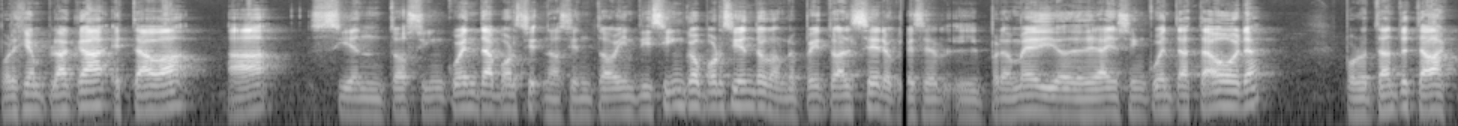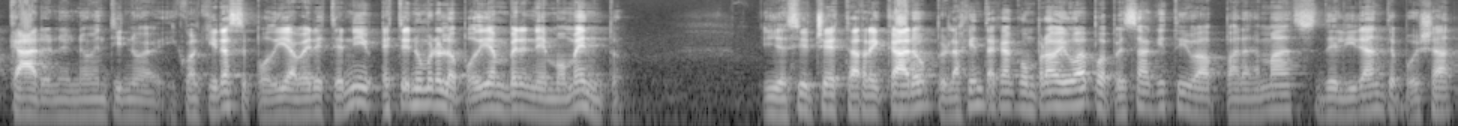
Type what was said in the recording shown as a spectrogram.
por ejemplo, acá estaba a 150%, no, 125% con respecto al cero, que es el, promedio desde el año 50 hasta ahora. Por lo tanto, estaba caro en el 99. Y cualquiera se podía ver este, este número, lo podían ver en el momento. Y decir, che, está re caro. Pero la gente acá compraba igual porque pensaba que esto iba para más delirante. Porque ya,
